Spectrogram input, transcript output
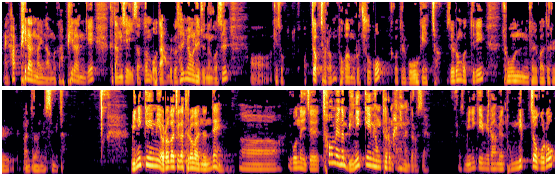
아니 하피란 말이 나오면 그 하피라는 게 그 당시에 있었던 뭐다 그리고 설명을 해주는 것을 어, 계속 업적처럼 도감으로 주고 그것들을 모으게 했죠. 그래서 이런 것들이 좋은 결과들을 만들어냈습니다. 미니게임이 여러 가지가 들어갔는데 어, 이거는 이제 처음에는 미니게임 형태로 많이 만들었어요. 그래서 미니게임이라 하면 독립적으로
